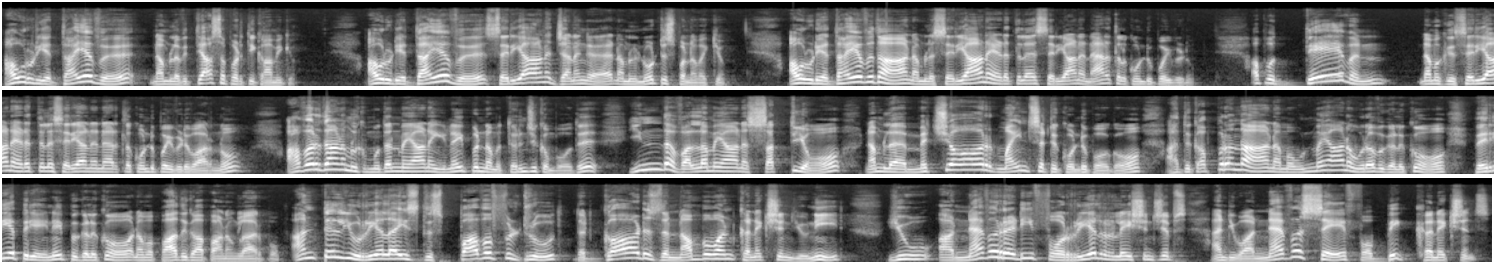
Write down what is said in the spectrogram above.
அவருடைய தயவு நம்மளை வித்தியாசப்படுத்தி காமிக்கும். அவருடைய தயவு சரியான ஜனங்க நம்மளை நோட்டீஸ் பண்ண வைக்கும். அவருடைய தயவு தான் நம்மளை சரியான இடத்துல சரியான நேரத்தில் கொண்டு போய் விடும். அப்போது தேவன் நமக்கு சரியான இடத்துல சரியான நேரத்தில் கொண்டு போய் விடுவார்னோ அவர் தான் நம்மளுக்கு முதன்மையான இணைப்புன்னு நம்ம தெரிஞ்சுக்கும் போது இந்த வல்லமையான சத்தியம் நம்மளை மெச்சோர் மைண்ட் செட்டுக்கு கொண்டு போகும். அதுக்கப்புறம் தான் நம்ம உண்மையான உறவுகளுக்கும் பெரிய பெரிய இணைப்புகளுக்கும் நம்ம பாதுகாப்பானவங்களா இருப்போம். Until you realize this powerful truth that God is the number one connection you need you are never ready for real relationships and you are never safe for big connections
